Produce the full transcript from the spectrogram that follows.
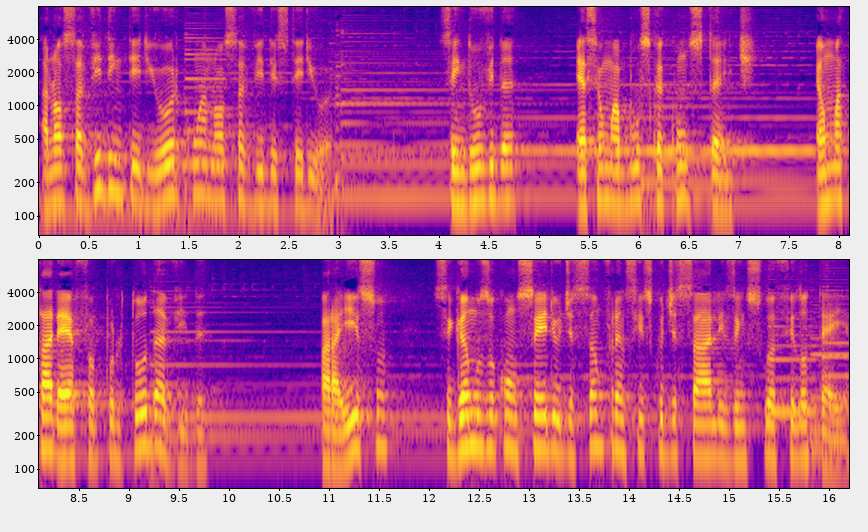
a nossa vida interior com a nossa vida exterior. Sem dúvida, essa é uma busca constante, é uma tarefa por toda a vida. Para isso, sigamos o conselho de São Francisco de Sales em sua Filoteia.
